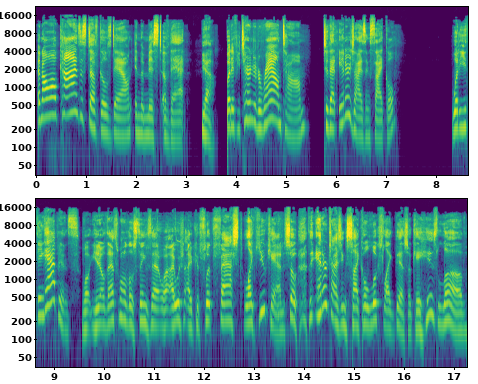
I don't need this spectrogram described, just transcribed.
And all kinds of stuff goes down in the midst of that. Yeah. But if you turn it around, Tom, to that energizing cycle, what do you think happens? Well, you know, that's one of those things that well, I wish I could flip fast like you can. So the energizing cycle looks like this, okay? His love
